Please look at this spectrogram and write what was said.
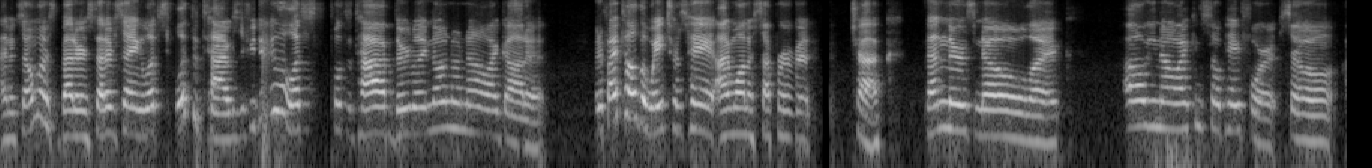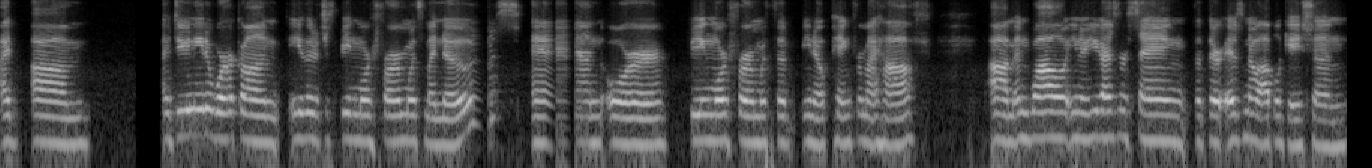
And it's almost better instead of saying let's split the tabs. If you do the let's split the tab, they're like, no, no, no, I got it. But if I tell the waitress, hey, I want a separate check, then there's no like, oh, you know, I can still pay for it. So I um I do need to work on either just being more firm with my noes and, and or being more firm with the you know paying for my half um, and while you know you guys were saying that there is no obligation,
